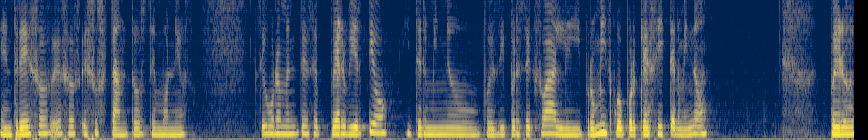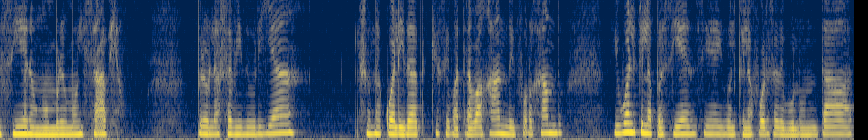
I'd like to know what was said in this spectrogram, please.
entre esos, esos, esos tantos demonios, seguramente se pervirtió y terminó pues hipersexual y promiscuo porque así terminó. Pero sí era un hombre muy sabio. Pero la sabiduría es una cualidad que se va trabajando y forjando, igual que la paciencia, igual que la fuerza de voluntad,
